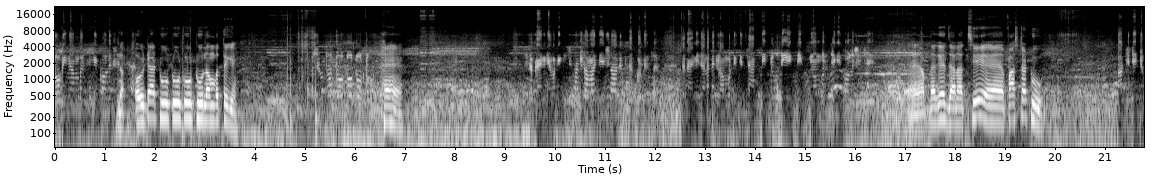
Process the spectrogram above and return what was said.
রবি নাম্বার থেকে কল না ওইটা two two two two number থেকে। শুধু টু টু টু টু? হ্যাঁ হ্যাঁ। আমাকে কিছুক্ষণ সময় দিয়ে সহযোগিতা করবেন স্যার। তো কাইন্ডলি জানাবেন নম্বরটি চারটি টু দিয়ে একটি নম্বর থেকে কল এসেছে? আপনাকে জানাচ্ছি পাঁচটা টু পাঁচটি টু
